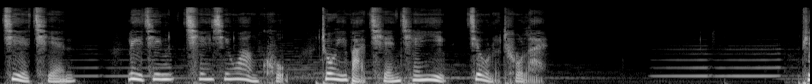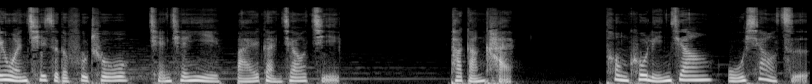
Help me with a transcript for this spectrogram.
借钱，历经千辛万苦，终于把钱谦益救了出来。听闻妻子的付出，钱谦益百感交集，他感慨：“痛哭临江无孝子，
